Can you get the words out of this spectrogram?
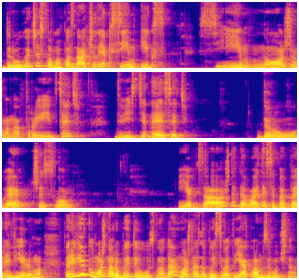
Друге число ми позначили як 7х. 7 множимо на 30 210. Друге число. І, як завжди, давайте себе перевіримо. Перевірку можна робити усно, да? можна записувати, як вам зручно.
